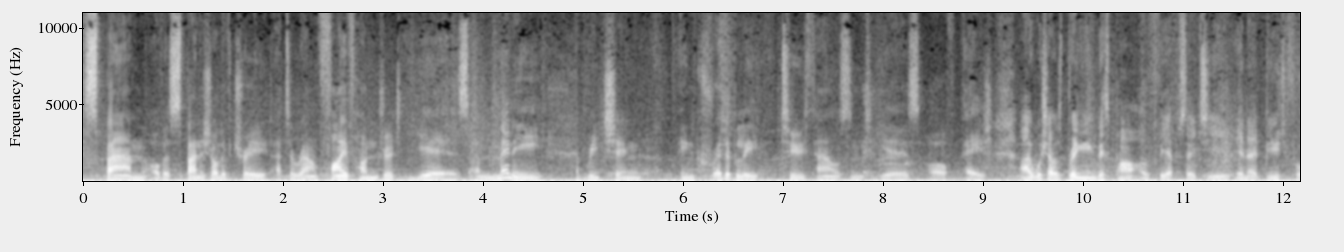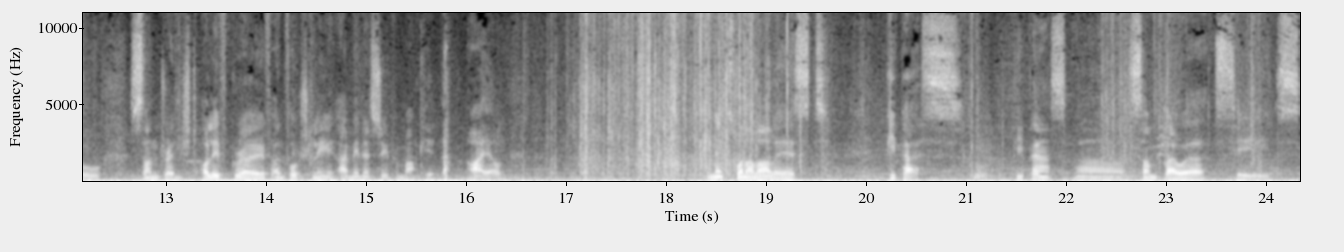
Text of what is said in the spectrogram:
span of a Spanish olive tree at around 500 years, and many reaching incredibly 2,000 years of age. I wish I was bringing this part of the episode to you in a beautiful sun drenched olive grove. Unfortunately, I'm in a supermarket aisle. Next one on our list pipas. Pipas are sunflower seeds.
